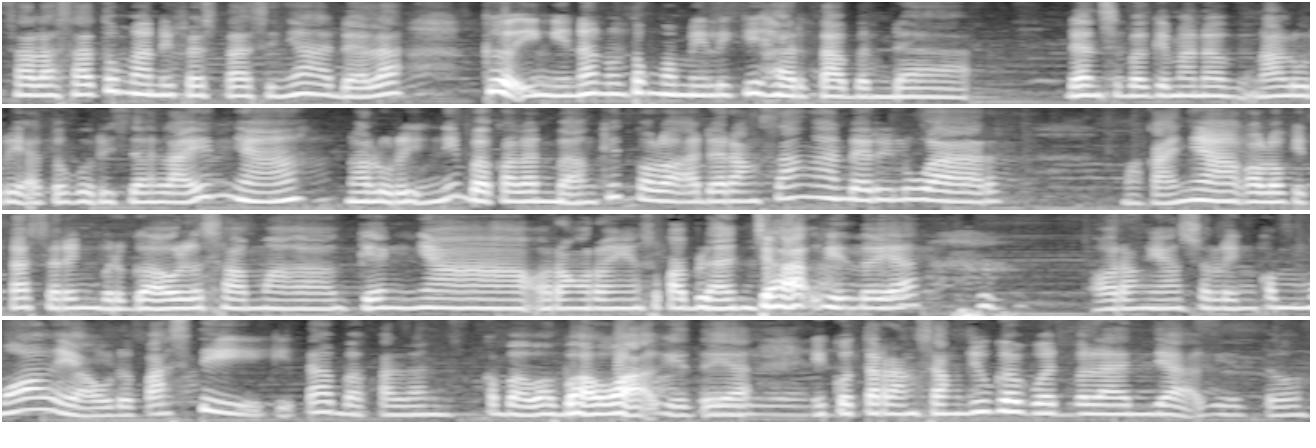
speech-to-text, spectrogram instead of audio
salah satu manifestasinya adalah keinginan untuk memiliki harta benda. Dan sebagaimana naluri atau gorisah lainnya, naluri ini bakalan bangkit kalau ada rangsangan dari luar. Makanya kalau kita sering bergaul sama gengnya orang-orang yang suka belanja gitu ya. Orang yang sering ke mall ya udah pasti kita bakalan ke bawah-bawah gitu ya. Iya. Ikut terangsang juga buat belanja gitu.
